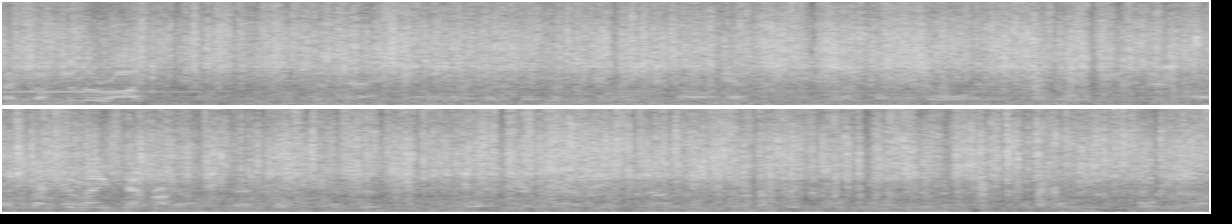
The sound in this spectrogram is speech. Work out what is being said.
That's off to the right. Back to main camera. Thank you.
